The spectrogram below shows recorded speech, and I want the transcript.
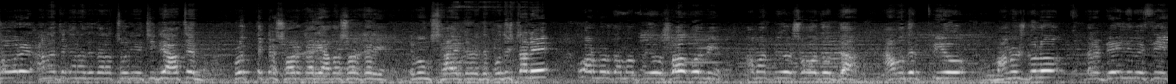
শহরের আনাচে কানাচে যারা ছড়িয়ে ছিটিয়ে আছেন, প্রত্যেকটা সরকারি, আধা সরকারি এবং সাহিত্য প্রতিষ্ঠানে কর্মরত আমার প্রিয় সহকর্মী, আমার প্রিয় সহযোদ্ধা, আমাদের প্রিয় মানুষগুলো যারা ডেইলি বেসিক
